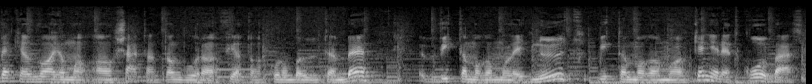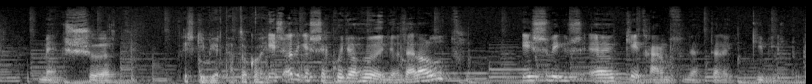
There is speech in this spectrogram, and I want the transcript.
be kell valljam a, a sátántangóra, fiatal koromban ültem be. Vittem magammal egy nőt, vittem magammal kenyeret, kolbászt, meg sört. És kibírtátok a És az igazság, hogy a hölgy az elaludt, és végül két-három szünettel kibírtuk.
